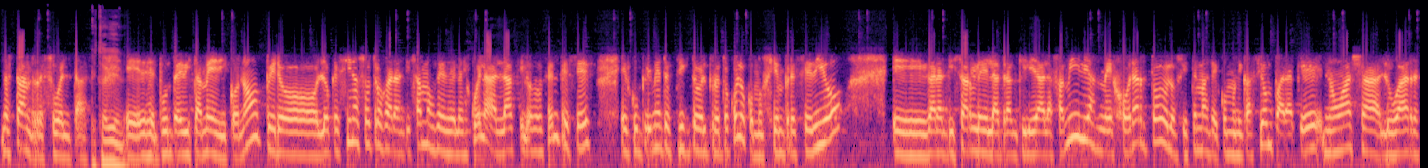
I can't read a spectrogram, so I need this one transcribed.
no están resueltas eh, desde el punto de vista médico, ¿no? Pero lo que sí nosotros garantizamos desde la escuela, las y los docentes, es el cumplimiento estricto del protocolo, como siempre se dio, eh, garantizarle la tranquilidad a las familias, mejorar todos los sistemas de comunicación para que no haya lugar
